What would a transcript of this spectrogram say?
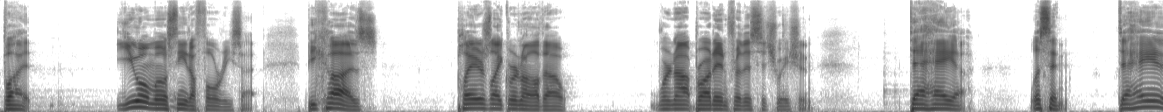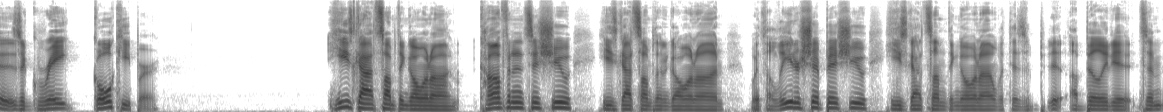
But you almost need a full reset because players like Ronaldo were not brought in for this situation. De Gea, listen, De Gea is a great goalkeeper. He's got something going on. Confidence issue. He's got something going on with a leadership issue. He's got something going on with his ability to, to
